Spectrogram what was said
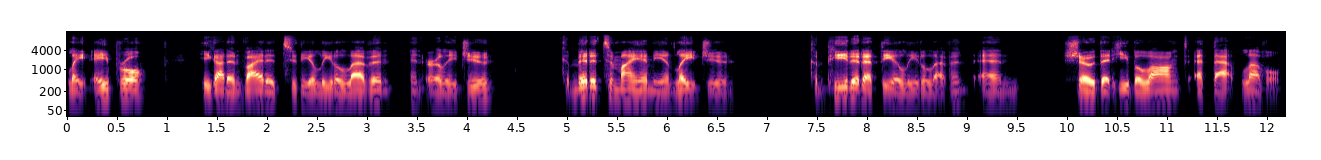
late April. He got invited to the Elite 11 in early June, committed to Miami in late June, competed at the Elite 11, and showed that he belonged at that level.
